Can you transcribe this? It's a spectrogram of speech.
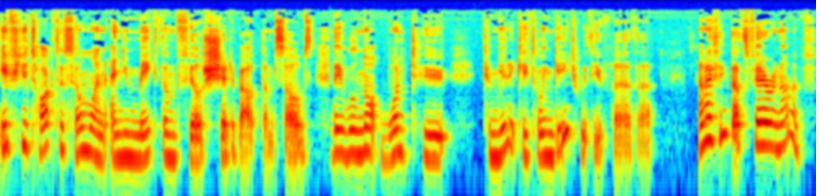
If you talk to someone and you make them feel shit about themselves, they will not want to communicate or engage with you further. And I think that's fair enough.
